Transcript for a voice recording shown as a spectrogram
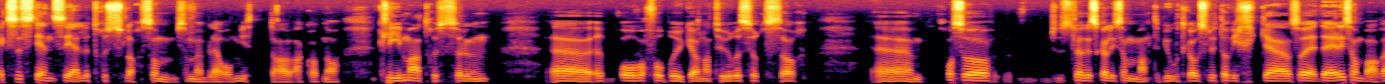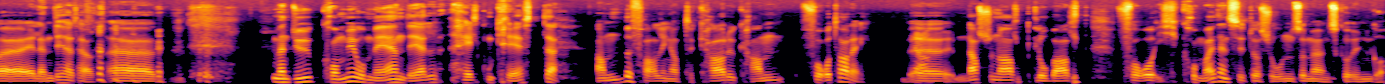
eksistensielle trusler som, som blir omgitt av akkurat nå. Klimatrusselen, eh, overforbruk av naturressurser. Eh, og så skal liksom antibiotika slutte å virke. Altså, det er liksom bare elendighet her. Eh, men du kommer jo med en del helt konkrete anbefalinger til hva du kan foreta deg ja. Eh, nasjonalt, globalt, for å ikke komme i den situasjonen som vi ønsker å unngå.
